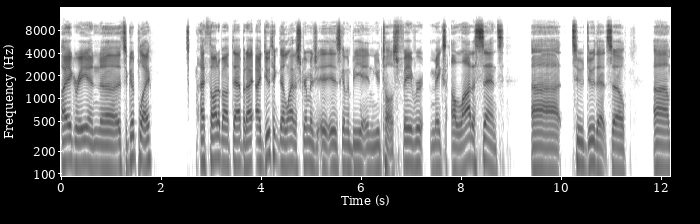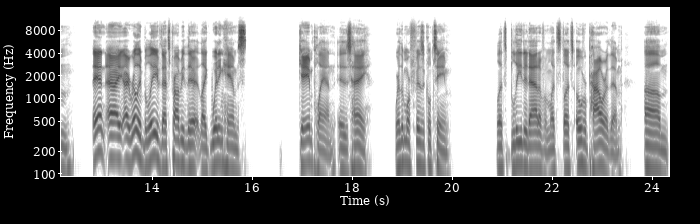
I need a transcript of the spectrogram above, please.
I agree, and uh, it's a good play. I thought about that, but I, I do think the line of scrimmage is going to be in Utah's favor. Makes a lot of sense uh, to do that. So, um, and I, I really believe that's probably their like Whittingham's game plan is, hey, we're the more physical team. Let's bleed it out of them. Let's let's overpower them. Um,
